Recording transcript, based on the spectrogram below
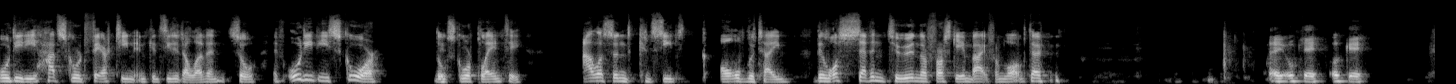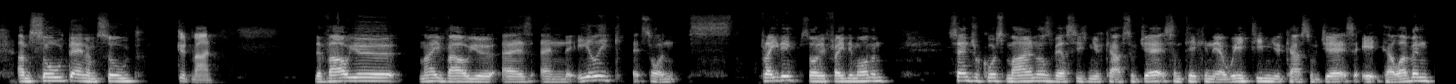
ODD have scored 13 and conceded 11. So if ODD score, they'll score plenty. Alesund concedes all the time. They lost 7 2 in their first game back from lockdown. hey, okay, okay. I'm sold then, I'm sold. Good man. The value, my value is in the A League. It's on Friday, sorry, Friday morning. Central Coast Mariners versus Newcastle Jets. I'm taking the away team, Newcastle Jets, at 8 to 11.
